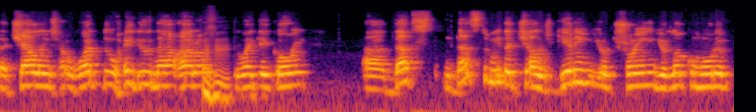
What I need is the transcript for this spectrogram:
the challenge. What do I do now? How do, mm-hmm. do I get going? Uh, that's that's to me the challenge getting your train your locomotive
